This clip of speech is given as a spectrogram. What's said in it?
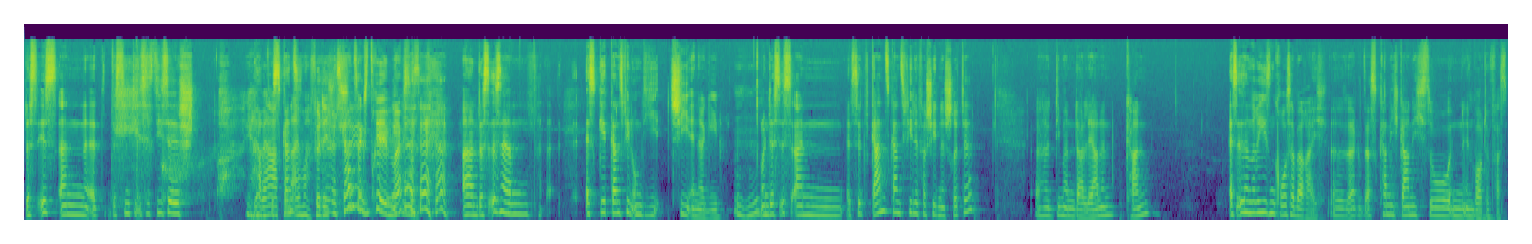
Das ist ein, äh, das sind diese, diese Ja, wir das ist atmen einmal für dich. Das ist ganz extrem, merkst du? Und das ist ähm, es geht ganz viel um die Qi-Energie. Mhm. Und das ist ein, es sind ganz, ganz viele verschiedene Schritte, äh, die man da lernen kann. Es ist ein riesengroßer Bereich. Äh, da- Das kann ich gar nicht so in, in Worte fassen.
